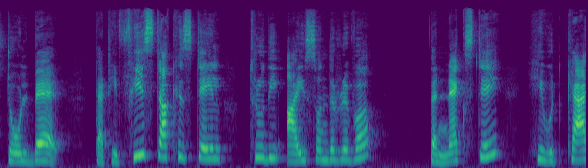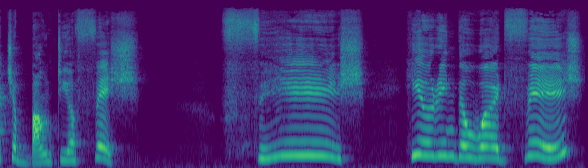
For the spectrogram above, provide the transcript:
told Bear that if he stuck his tail through the ice on the river, the next day he would catch a bounty of fish. Fish! Hearing the word fish,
